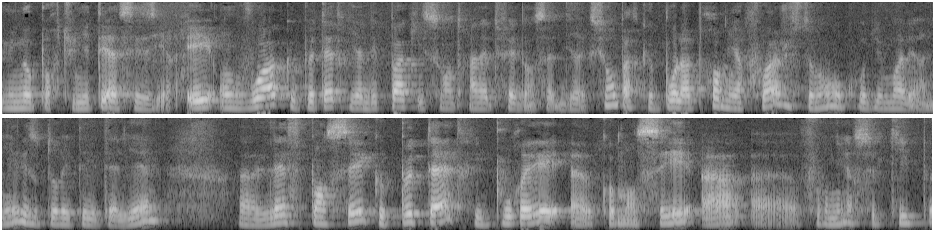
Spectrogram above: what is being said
une opportunité à saisir. Et on voit que peut-être il y a des pas qui sont en train d'être faits dans cette direction, parce que pour la première fois, justement, au cours du mois dernier, les autorités italiennes euh, laisse penser que peut-être il pourrait euh, commencer à euh, fournir ce type,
